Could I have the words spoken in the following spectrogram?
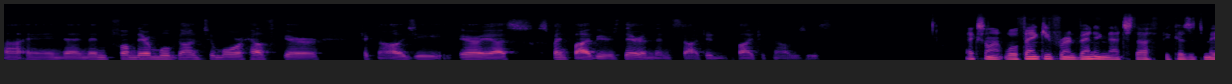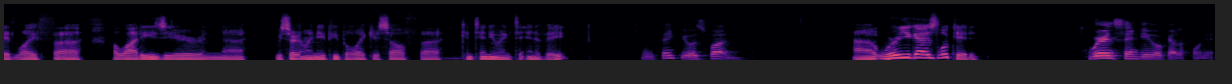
Uh, and, and then from there moved on to more healthcare technology areas, spent five years there and then started VIE Technologies. Excellent. Well, thank you for inventing that stuff because it's made life uh, a lot easier. And uh, we certainly need people like yourself uh, continuing to innovate. Well, thank you. It was fun. Uh, where are you guys located? We're in San Diego, California.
